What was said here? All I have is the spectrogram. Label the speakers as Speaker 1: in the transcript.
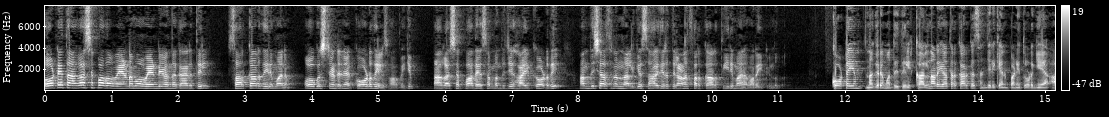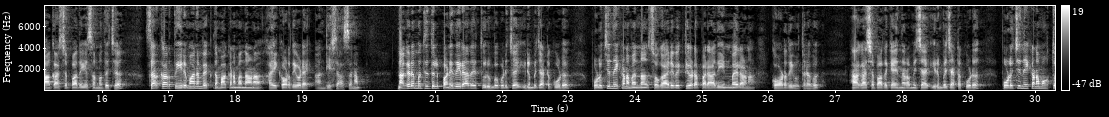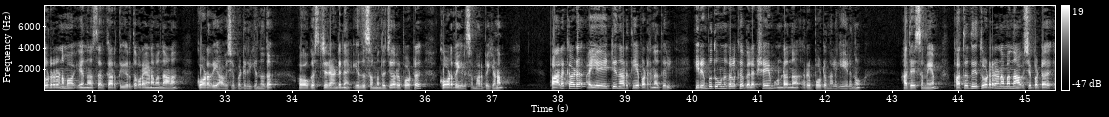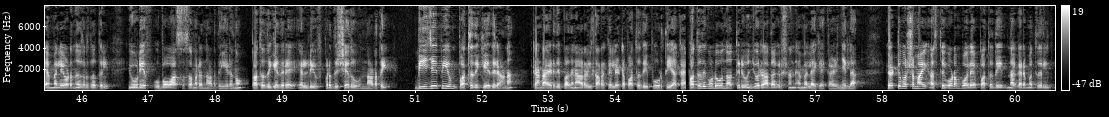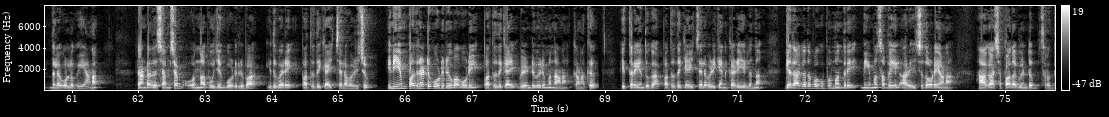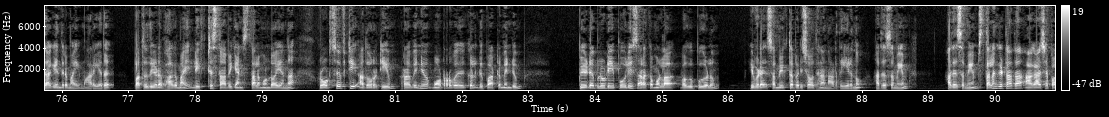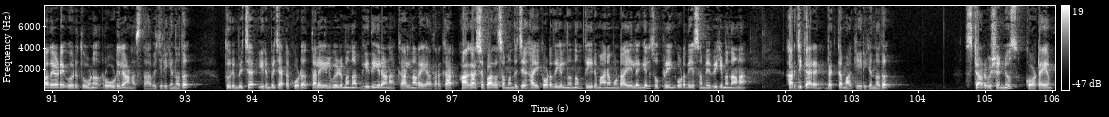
Speaker 1: കോട്ടയത്ത് ആകാശപാത വേണമോ വേണ്ടയോ എന്ന കാര്യത്തിൽ സർക്കാർ തീരുമാനം ഓഗസ്റ്റ് രണ്ടിന് കോടതിയിൽ സമർപ്പിക്കും. ആകാശപാതയെ സംബന്ധിച്ച് ഹൈക്കോടതി അന്ത്യശാസനം നൽകിയ സാഹചര്യത്തിലാണ് സർക്കാർ തീരുമാനം അറിയിക്കുന്നത്.
Speaker 2: കോട്ടയം നഗരമധ്യത്തിൽ കാൽനട യാത്രക്കാർക്ക് സഞ്ചരിക്കാൻ പണി തുടങ്ങിയ ആകാശപാതയെ സംബന്ധിച്ച് സർക്കാർ തീരുമാനം വ്യക്തമാക്കണമെന്നാണ് ഹൈക്കോടതിയുടെ അന്ത്യശാസനം. നഗരമധ്യത്തിൽ പണി തീരാതെ തുരുമ്പ് പിടിച്ച ഇരുമ്പ് ചട്ടക്കൂട് പൊളിച്ചു നീക്കണമെന്ന സ്വകാര്യ വ്യക്തിയുടെ പരാതിയിന്മേലാണ് കോടതി ഉത്തരവ്. ആകാശപാതയ്ക്കായി നിർമ്മിച്ച ഇരുമ്പ് ചട്ടക്കൂട് പൊളിച്ചു നീക്കണമോ തുടരണമോ എന്ന് സർക്കാർ തീർത്തു പറയണമെന്നാണ് കോടതി ആവശ്യപ്പെട്ടിരിക്കുന്നത്. ഓഗസ്റ്റ് രണ്ടിന് ഇത് സംബന്ധിച്ച റിപ്പോർട്ട് കോടതിയിൽ സമർപ്പിക്കണം. പാലക്കാട് ഐ ഐ ടി നടത്തിയ പഠനത്തിൽ ഇരുമ്പ് തൂണുകൾക്ക് ബലക്ഷയം ഉണ്ടെന്ന് റിപ്പോർട്ട് നൽകിയിരുന്നു. അതേസമയം പദ്ധതി തുടരണമെന്നാവശ്യപ്പെട്ട് എം എൽ എയുടെ നേതൃത്വത്തിൽ യു ഡി എഫ് ഉപവാസ സമരം നടത്തിയിരുന്നു. പദ്ധതിക്കെതിരെ എൽ ഡി എഫ് പ്രതിഷേധവും നടത്തി. ബി ജെ പിയും പദ്ധതിക്കെതിരാണ്. രണ്ടായിരത്തി പതിനാറിൽ തറക്കല്ലിട്ട പദ്ധതി പൂർത്തിയാക്കാൻ പദ്ധതി കൊണ്ടുവന്ന തിരുവഞ്ചൂർ രാധാകൃഷ്ണൻ എം എൽ എക്ക് കഴിഞ്ഞില്ല. എട്ട് വർഷമായി അസ്ഥികൂടം പോലെ പദ്ധതി നഗരമത്തിൽ നിലകൊള്ളുകയാണ്. രണ്ട് ദശാംശം ഒന്ന് പൂജ്യം കോടി രൂപ ഇതുവരെ പദ്ധതിക്കായി ചെലവഴിച്ചു. ഇനിയും പതിനെട്ട് കോടി രൂപ കൂടി പദ്ധതിക്കായി വേണ്ടിവരുമെന്നാണ് കണക്ക്. ഇത്രയും തുക പദ്ധതിക്കായി ചെലവഴിക്കാൻ കഴിയില്ലെന്ന് ഗതാഗത വകുപ്പ് മന്ത്രി നിയമസഭയിൽ അറിയിച്ചതോടെയാണ് ആകാശപാത വീണ്ടും ശ്രദ്ധാകേന്ദ്രമായി മാറിയത്. പദ്ധതിയുടെ ഭാഗമായി ലിഫ്റ്റ് സ്ഥാപിക്കാൻ സ്ഥലമുണ്ടോ എന്ന് റോഡ് സേഫ്റ്റി അതോറിറ്റിയും റവന്യൂ മോട്ടോർ വെഹിക്കിൾ ഡിപ്പാർട്ട്മെന്റും പി ഡബ്ല്യു ഡി പോലീസ് അടക്കമുള്ള വകുപ്പുകളും ഇവിടെ സംയുക്ത പരിശോധന നടത്തിയിരുന്നു. അതേസമയം അതേസമയം സ്ഥലം കിട്ടാത്ത ആകാശപാതയുടെ ഒരു തൂണ് റോഡിലാണ് സ്ഥാപിച്ചിരിക്കുന്നത്. തുരുമ്പിച്ച ഇരുമ്പ് ചട്ടക്കൂട് തലയിൽ വീഴുമെന്ന ഭീതിയിലാണ് കാൽനട യാത്രക്കാർ. ആകാശപാത സംബന്ധിച്ച് ഹൈക്കോടതിയിൽ നിന്നും തീരുമാനമുണ്ടായില്ലെങ്കിൽ സുപ്രീം കോടതിയെ സമീപിക്കുമെന്നാണ് ഹർജിക്കാരൻ വ്യക്തമാക്കിയിരിക്കുന്നത്. Star vision news Kottayam.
